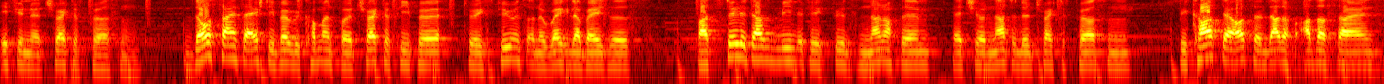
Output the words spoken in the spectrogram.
if you're an attractive person. Those signs are actually very common for attractive people to experience on a regular basis, but still it doesn't mean if you experience none of them that you're not an attractive person, because there are also a lot of other signs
